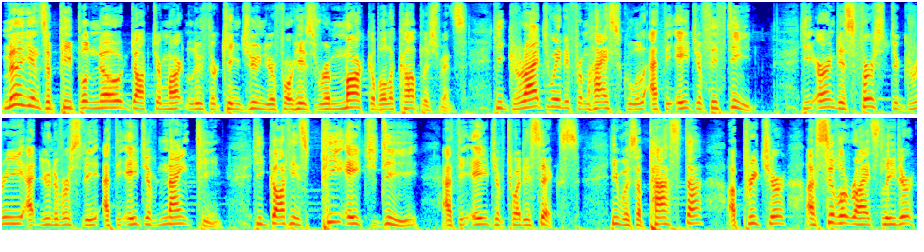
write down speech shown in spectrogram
Millions of people know Dr. Martin Luther King Jr. for his remarkable accomplishments. He graduated from high school at the age of 15. He earned his first degree at university at the age of 19. He got his PhD at the age of 26. He was a pastor, a preacher, a civil rights leader,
